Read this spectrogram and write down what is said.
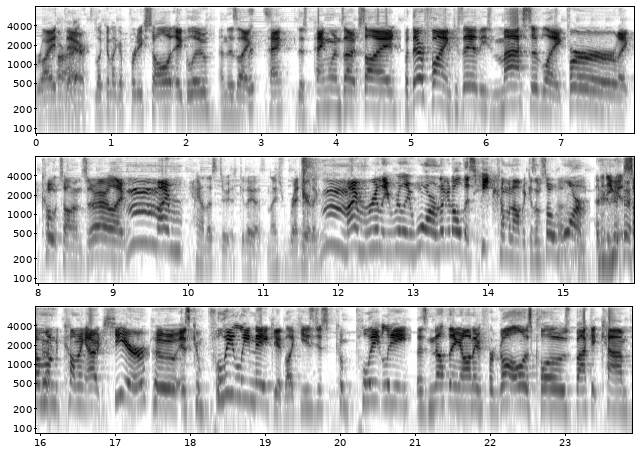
Right All there. right. It's looking like a pretty solid igloo. And there's like peng- there's penguins outside, but they're fine because they have these massive like fur like coats on them. So they're like, mmm, I'm. Hang on, let's do. It. Let's get a nice red here. Like, mmm, I'm really really warm. Look at all this heat coming off because I'm so uh-huh. warm. And then you get someone coming out here who is completely naked. Like he's just completely. There's nothing on him. Forgot all his clothes back at camp.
